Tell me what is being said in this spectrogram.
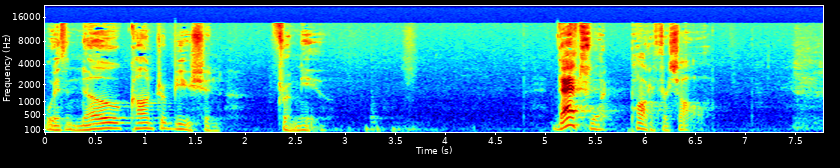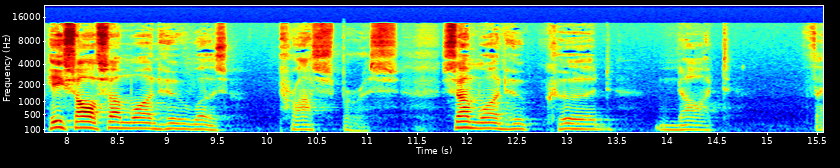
with no contribution from you? That's what Potiphar saw. He saw someone who was prosperous, someone who could not fail.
